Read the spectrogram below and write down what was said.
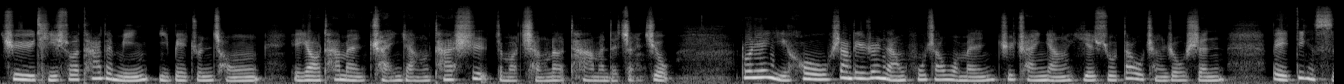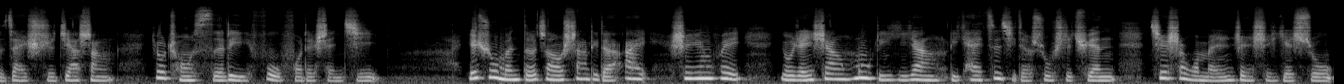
去提说他的名以被尊崇，也要他们传扬他是怎么成了他们的拯救。多年以后，上帝仍然呼召我们去传扬耶稣道成肉身、被钉死在石架上，又从死里复活的神迹。也许我们得着上帝的爱，是因为有人像穆迪一样离开自己的舒适圈，介绍我们认识耶稣。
